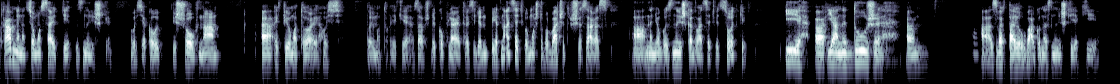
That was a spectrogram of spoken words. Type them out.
травня на цьому сайті знижки. Ось я коли пішов на FPV-мотори, ось той мотор, який я завжди купляю 3115, ви можете побачити, що зараз а, на нього знижка 20%. І а, я не дуже а, а, звертаю увагу на знижки, які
